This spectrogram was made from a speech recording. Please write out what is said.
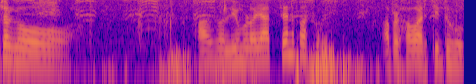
ચલો, આ લીમડો યાદ છે ને પાછો? આપણે સવારે કીધું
